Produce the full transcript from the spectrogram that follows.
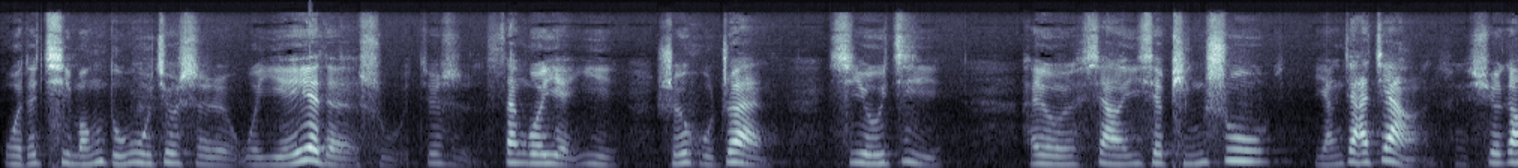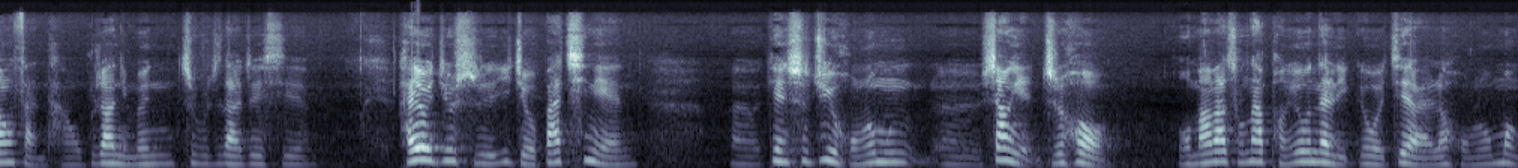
我的启蒙读物就是我爷爷的书，就是《三国演义》《水浒传》《西游记》，还有像一些评书《杨家将》《薛刚反唐》，我不知道你们知不知道这些。还有就是一九八七年。呃，电视剧《红楼梦》呃上演之后，我妈妈从她朋友那里给我借来了《红楼梦》。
